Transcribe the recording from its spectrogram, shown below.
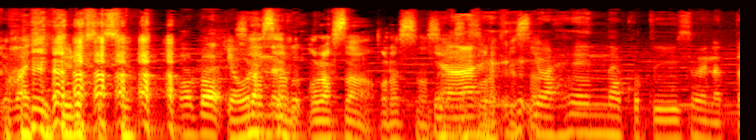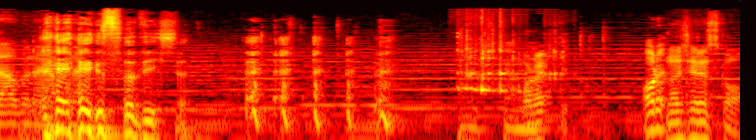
やばい。配信中ですよ。やばい。いやオラさん オラさん、オラさん、いやオラクー、さ今変なこと言いそうになった。危ない危ない。ん。嘘でした。あれ？あれ？何してるんですか？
